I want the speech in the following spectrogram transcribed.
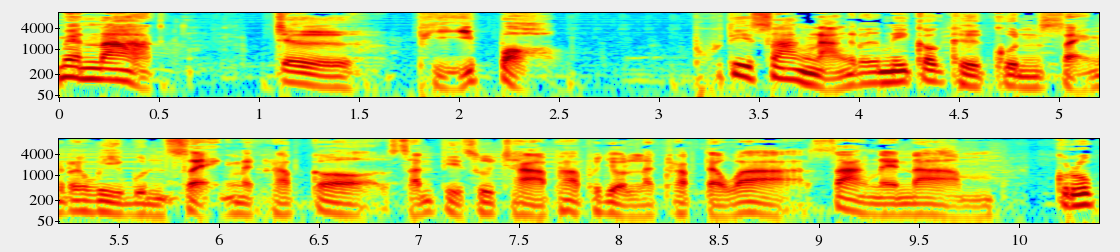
แม่นาค เจอผีปอบ ผู้ที่สร้างหนังเรื่องนี้ก็คือคุณแสงระวีบุญแสงนะครับ ก็สันติสุชาภาพยนตร์ละครับ แต่ว่าสร้างในนามกรุ๊ป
